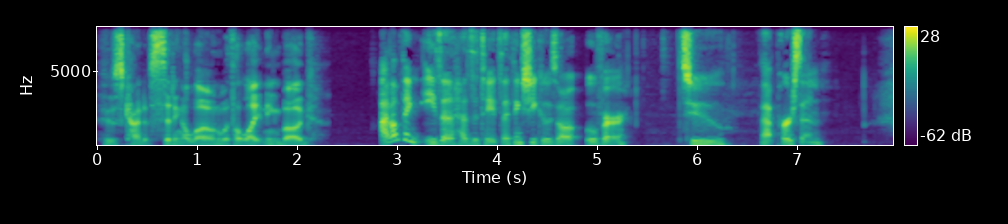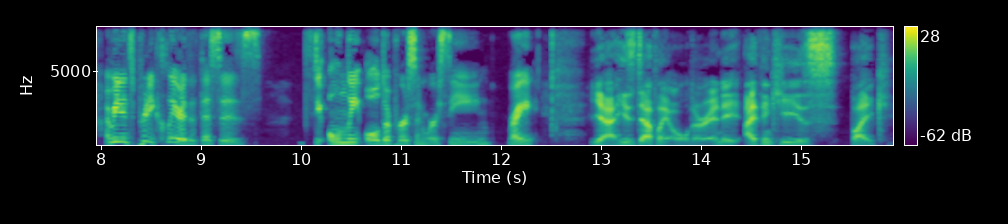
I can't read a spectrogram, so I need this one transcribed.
who's kind of sitting alone with a lightning bug. I don't think Isa hesitates. I think she goes over to that person. I mean, it's pretty clear that this is it's the only older person we're seeing, right? Yeah, he's definitely older, and he, I think he's like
